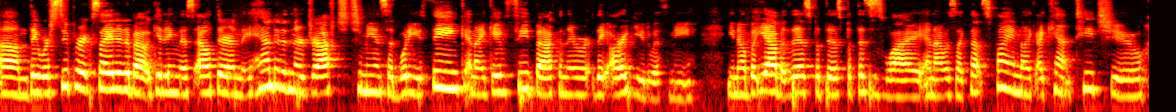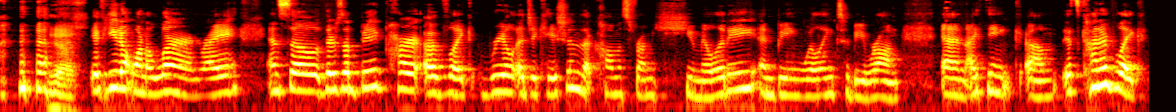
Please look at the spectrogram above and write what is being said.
um, they were super excited about getting this out there, and they handed in their draft to me and said, "What do you think?" And I gave feedback, and they were they argued with me, you know, but yeah, but this, but this, but this is why, and I was like, "That's fine. Like, I can't teach you." Yeah. if you don't want to learn, right? And so there's a big part of like real education that comes from humility and being willing to be wrong. And I think um, it's kind of like,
